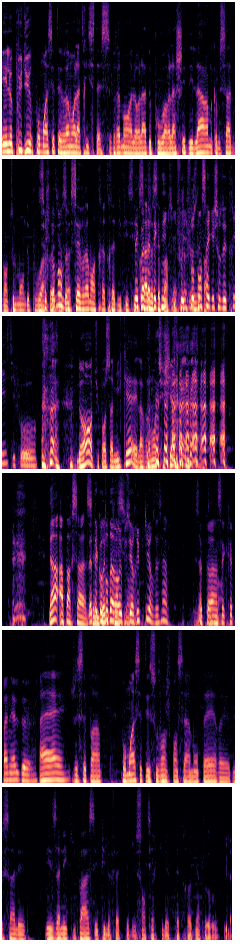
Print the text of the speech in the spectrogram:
et le plus dur pour moi c'était vraiment la tristesse vraiment alors là de pouvoir lâcher des larmes comme ça devant tout le monde de pouvoir choisir ça c'est vraiment très très difficile C'est quoi Ça, ta je sais pas technique. Il faut, il penser à quelque chose de triste, il faut. non tu penses à Mickey et là vraiment tu chiales là à part ça Là, c'est t'es content d'avoir eu plusieurs ruptures, c'est ça? Ça te un sacré panel de. Ouais, je sais pas. Pour moi, c'était souvent, je pensais à mon père, euh, tout ça, les, les années qui passent, et puis le fait que de sentir qu'il est peut-être bientôt plus là.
